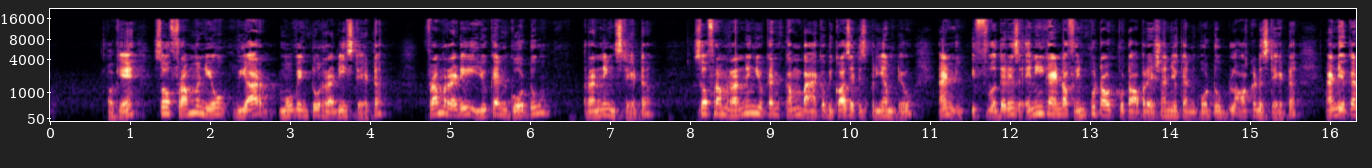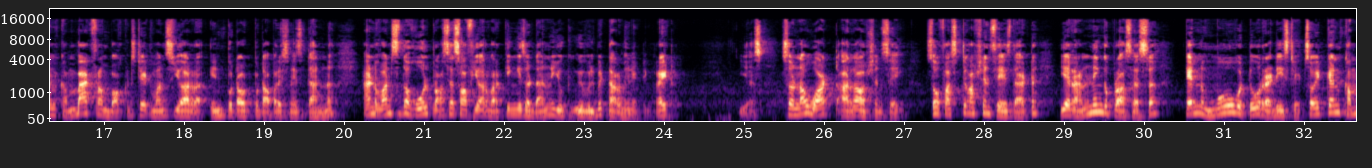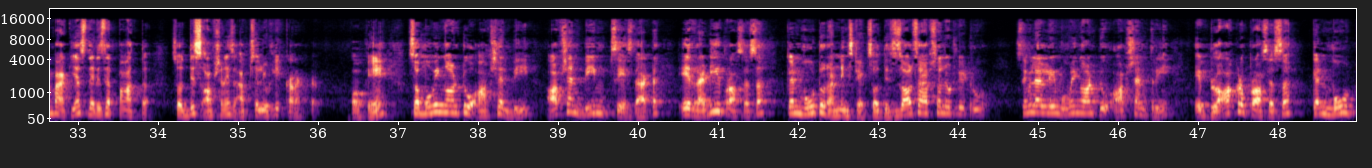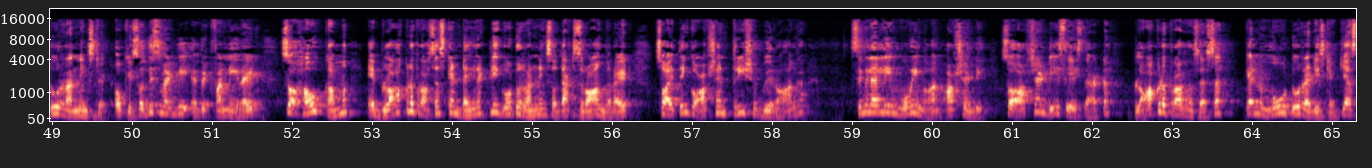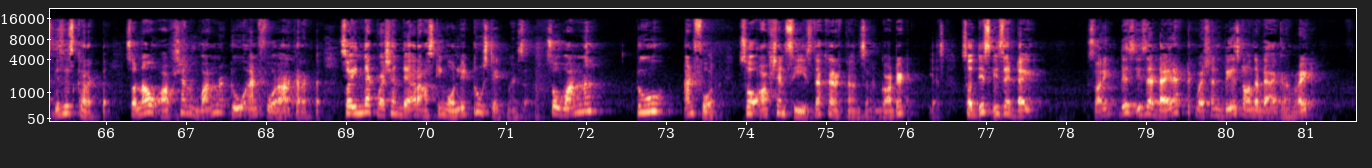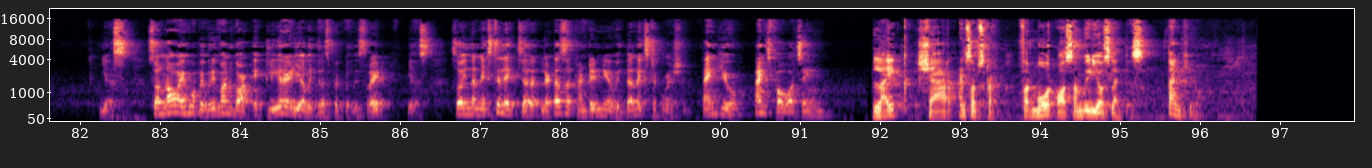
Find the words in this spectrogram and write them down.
okay? So from new we are moving to ready state. From ready you can go to running state so from running you can come back because it is preemptive. And if there is any kind of input output operation you can go to blocked state. And you can come back from blocked state once your input output operation is done. And once the whole process of your working is done you, you will be terminating right? Yes. So now what are the options saying? So first option says that a running process can move to ready state. So it can come back. Yes there is a path. So this option is absolutely correct okay. So moving on to option b. Option b says that a ready process can move to running state. So this is also absolutely true. Similarly moving on to option 3 a blocked process can move to running state. Okay. So this might be a bit funny right? So how come a blocked process can directly go to running? So that's wrong right? So i think option 3 should be wrong. Similarly moving on option d. So option d says that blocked processes can move to ready state. Yes this is correct. So now option 1 2 and 4 are correct. So in the question they are asking only true statements. So 1 2 and 4 so option c is the correct answer. Got it? Yes. So this is a di sorry this is a direct question based on the diagram right? Yes. So now i hope everyone got a clear idea with respect to this right? Yes. So in the next lecture let us continue with the next question. Thank you. Thanks for watching like share and subscribe for more awesome videos like this. Thank you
